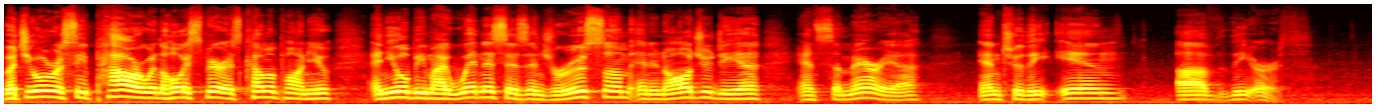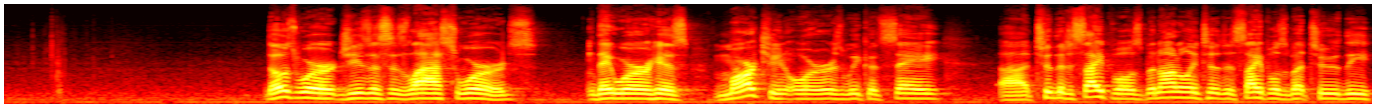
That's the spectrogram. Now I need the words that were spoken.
But you will receive power when the Holy Spirit has come upon you, and you will be my witnesses in Jerusalem and in all Judea and Samaria and to the end of the earth. Those were Jesus' last words. They were his marching orders, we could say, uh, to the disciples, but not only to the disciples, but to the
